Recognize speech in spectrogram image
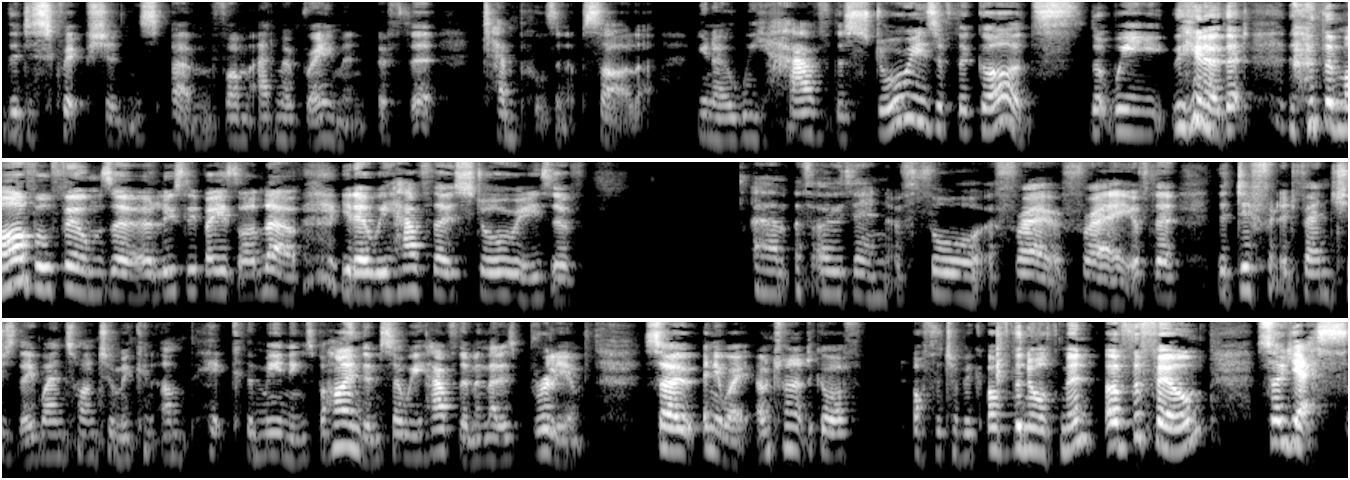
the descriptions um, from Adam Bremen of the temples in Uppsala. You know we have the stories of the gods that we you know that the marvel films are loosely based on now. You know we have those stories of um, of Odin, of Thor, of Freya, of Frey, of the the different adventures they went on to, and we can unpick the meanings behind them. So we have them, and that is brilliant. So anyway, I'm trying not to go off off the topic of the Northman of the film. So yes,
